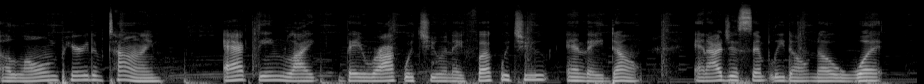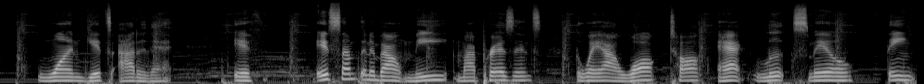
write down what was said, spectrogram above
a long period of time acting like they rock with you and they fuck with you and they don't. And I just simply don't know what one gets out of that. If it's something about me, my presence, the way I walk, talk, act, look, smell, think,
